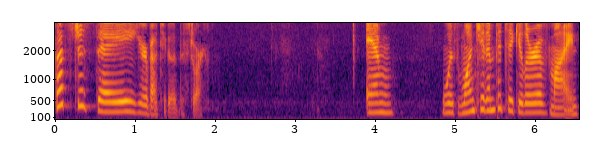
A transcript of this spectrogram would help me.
let's just say you're about to go to the store. And with one kid in particular of mine,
